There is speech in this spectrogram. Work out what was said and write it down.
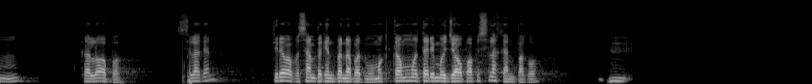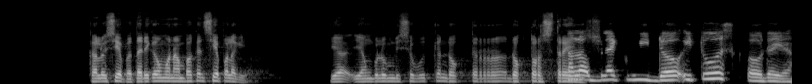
Hmm. Kalau apa? Silakan. Tidak apa-apa, sampaikan pendapatmu. Kamu mau tadi mau jawab apa? Silakan, Pak. Hmm. Kalau siapa? Tadi kamu mau nambahkan siapa lagi? Ya, yang belum disebutkan dokter dokter Strange. Kalau Black Widow itu oh udah ya.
